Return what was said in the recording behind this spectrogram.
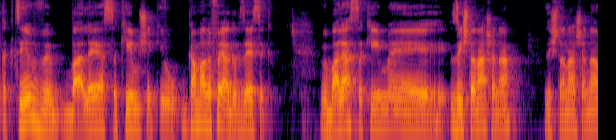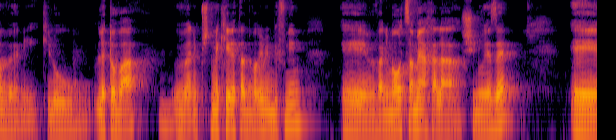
תקציב ובעלי עסקים שכאילו, גם RFA אגב זה עסק, ובעלי עסקים, זה השתנה השנה, זה השתנה השנה ואני כאילו לטובה. ואני פשוט מכיר את הדברים מבפנים, אה, ואני מאוד שמח על השינוי הזה. אה,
